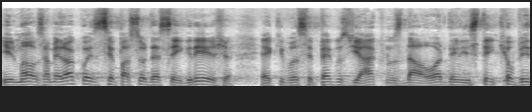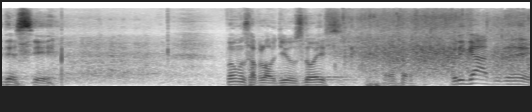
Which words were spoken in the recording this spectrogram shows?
Irmãos, a melhor coisa de ser pastor dessa igreja é que você pega os diáconos da ordem, eles têm que obedecer. Vamos aplaudir os dois? Obrigado, Ney.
